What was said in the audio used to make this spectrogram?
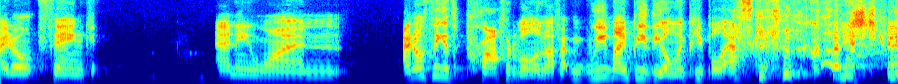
i don't think anyone i don't think it's profitable enough I mean, we might be the only people asking the question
